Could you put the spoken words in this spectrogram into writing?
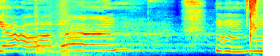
you're all gone. Mm -hmm.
